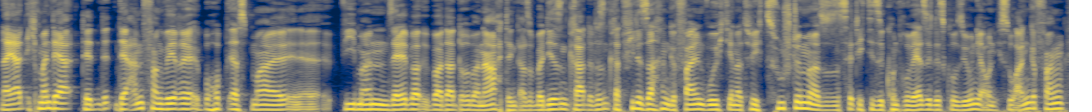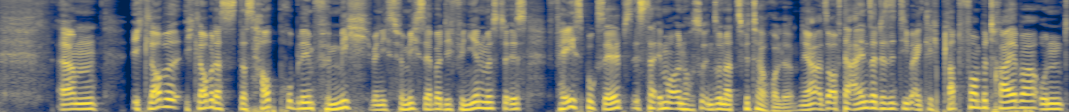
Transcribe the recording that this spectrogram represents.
Naja, ich meine, der, der, der Anfang wäre überhaupt erstmal, äh, wie man selber über darüber nachdenkt. Also bei dir sind gerade, da sind gerade viele Sachen gefallen, wo ich dir natürlich zustimme. Also sonst hätte ich diese kontroverse Diskussion ja auch nicht so angefangen. Ähm, ich glaube, ich glaube, dass das Hauptproblem für mich, wenn ich es für mich selber definieren müsste, ist, Facebook selbst ist da immer noch so in so einer Twitter-Rolle. Ja, also auf der einen Seite sind die eigentlich Plattformbetreiber und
